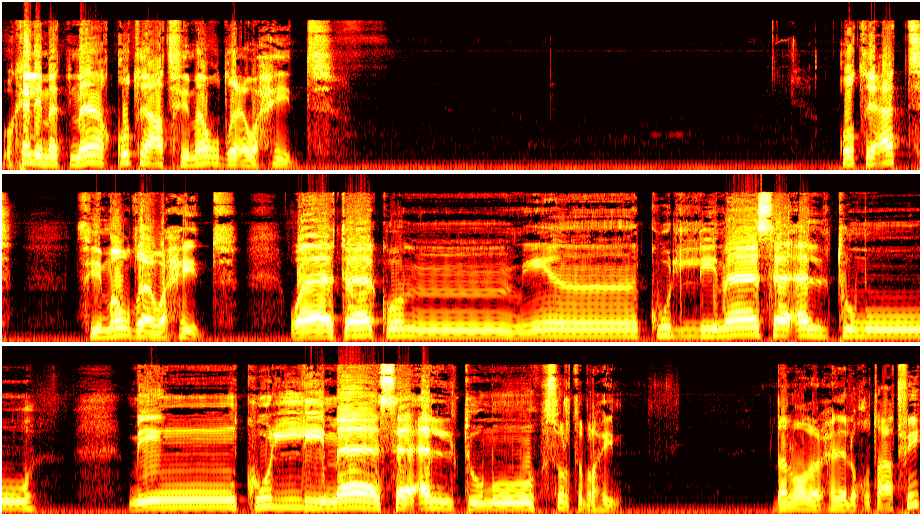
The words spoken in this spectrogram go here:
وكلمة ما قطعت في موضع وحيد. قطعت في موضع وحيد. وآتاكم من كل ما سألتموه. من كل ما سألتموه. سورة إبراهيم. ده الموضوع الوحيد اللي قطعت فيه.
